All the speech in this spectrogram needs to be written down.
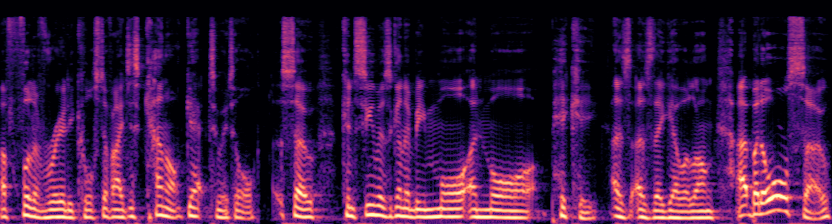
are full of really cool stuff and I just cannot get to it all. So consumers are going to be more and more picky as, as they go along. Uh, but also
